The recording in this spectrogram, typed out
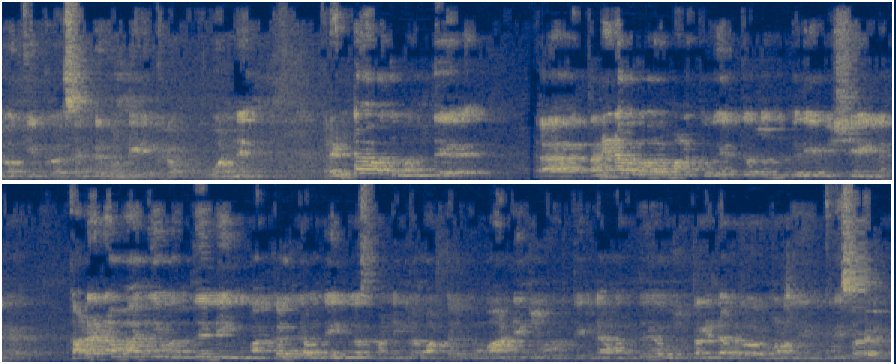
நோக்கி இப்ப சென்று கொண்டிருக்கிறோம்? ஒண்ணு. ரெண்டாவது வந்து தனிநபர் வருமானத்தை உயர்த்துறது வந்து பெரிய விஷயம் இல்லைங்க. கடனை வாங்கி வந்து நீங்க மக்கள்கிட்ட வந்து இன்வெஸ்ட் பண்ணீங்களா மக்களுக்கு மானியங்கள் கொடுத்தீங்கன்னா வந்து உங்களுக்கு தனிநபர் வருமானம் இன்க்ரீஸ் ஆகும்.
